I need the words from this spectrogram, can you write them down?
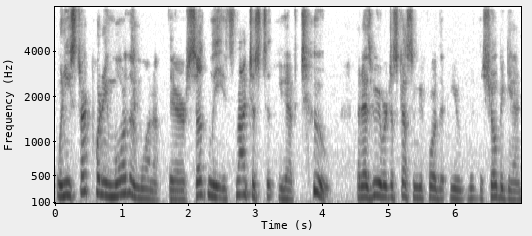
When you start putting more than one up there, suddenly it's not just you have two, but as we were discussing before the, you, the show began,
